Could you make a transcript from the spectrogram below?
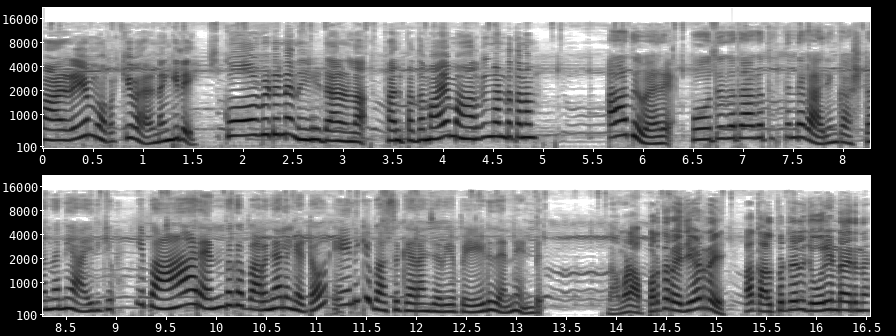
പഴയ മുറയ്ക്ക് വരണമെങ്കിലേ കോവിഡിനെ നേരിടാനുള്ള ഫലപ്രദമായ മാർഗം കണ്ടെത്തണം. അതുവരെ പൊതുഗതാഗതത്തിന്റെ കാര്യം കഷ്ടം തന്നെ ആയിരിക്കും. ഇപ്പൊ ആരെന്തൊക്കെ പറഞ്ഞാലും കേട്ടോ എനിക്ക് ബസ് കയറാൻ ചെറിയ പേടി തന്നെ ഉണ്ട്. നമ്മുടെ അപ്പുറത്തെ ആ കൽപ്പറ്റയിൽ ജോലി ഉണ്ടായിരുന്നേ.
